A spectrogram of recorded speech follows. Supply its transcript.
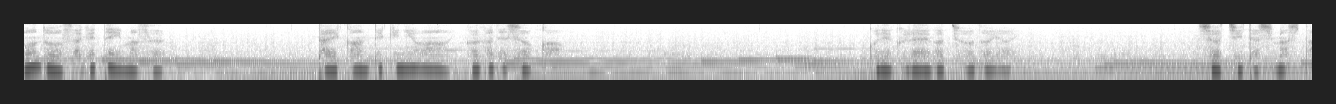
温度を下げています。体感的にはいかがでしょうか？これくらいがちょうどよい。承知いたしました。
